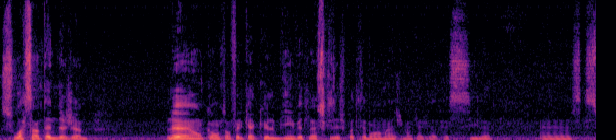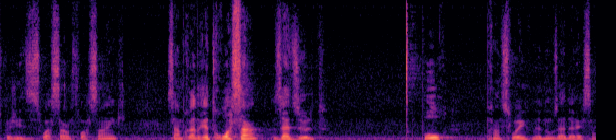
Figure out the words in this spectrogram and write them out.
soixantaine de jeunes. Là, on compte, on fait le calcul bien vite. Là. Excusez, je ne suis pas très bon en maths, j'ai ma calculatrice ici. Euh, ce que j'ai dit, 60 fois 5. Ça en prendrait 300 adultes pour prendre soin de nos adolescents.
